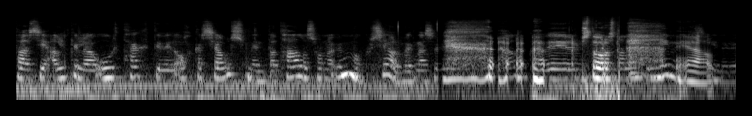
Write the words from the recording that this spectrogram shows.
það sé algjörlega úr takti við okkar sjálfsmynd að tala svona um okkur sjálf vegna að við, við erum stórasta landin heimi, Já. skiluru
